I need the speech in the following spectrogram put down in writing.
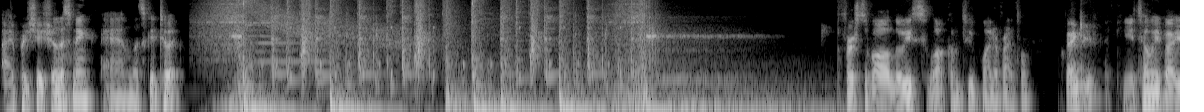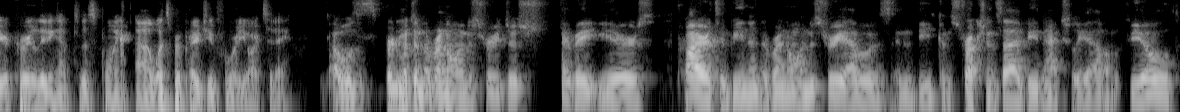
I appreciate your listening, and let's get to it. First of all, Luis, welcome to Point of Rental. Thank you. Can you tell me about your career leading up to this point? Uh, what's prepared you for where you are today? I was pretty much in the rental industry just five, eight years. Prior to being in the rental industry, I was in the construction side, being actually out on the field.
